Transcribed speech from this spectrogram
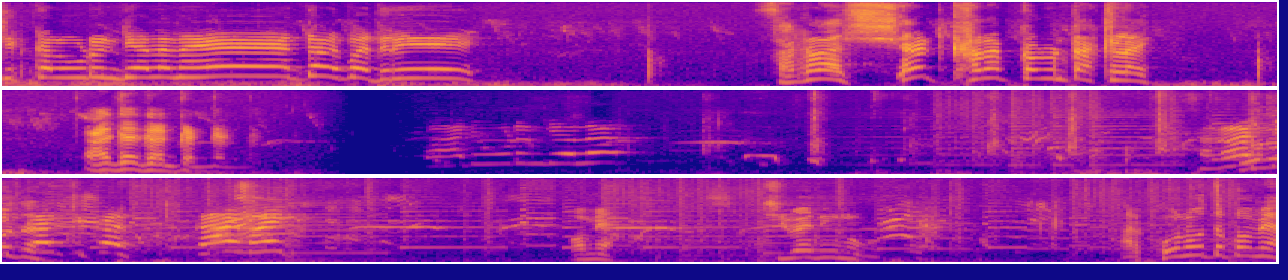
चिक्कल उडून गेला नाही. दळभद्रे. सगळा शर्ट खराब करून टाकलाय. अग उडून गेलं. सगळा कोण होतं? चिखल चिखल काय माहीत? पम्या शिव्या देऊ नको. अरे कोण होतं पम्या?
